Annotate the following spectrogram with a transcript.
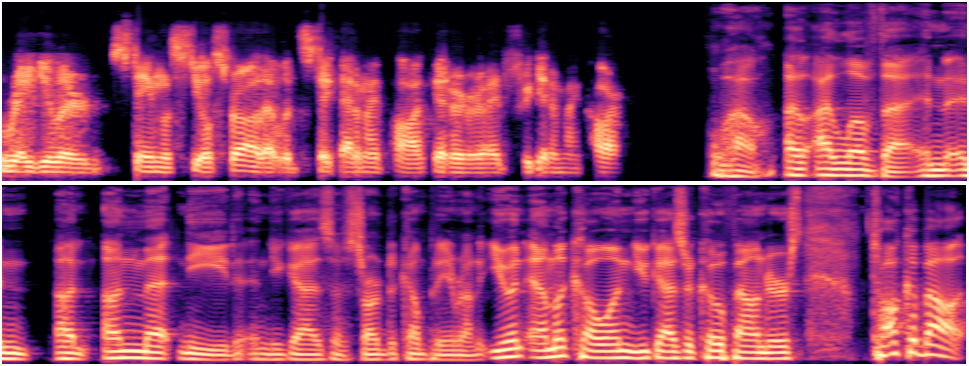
regular stainless steel straw that would stick out of my pocket or I'd forget in my car. Wow, I, I, love that, and and an unmet need, and you guys have started a company around it. You and Emma Cohen, you guys are co-founders. Talk about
